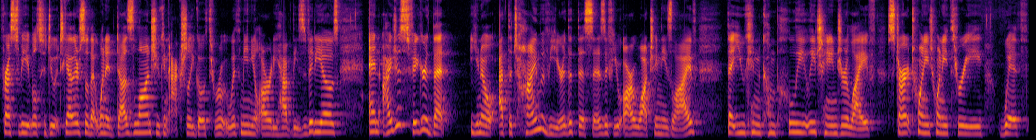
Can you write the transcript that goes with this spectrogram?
for us to be able to do it together so that when it does launch, you can actually go through it with me and you'll already have these videos. And I just figured that you know, at the time of year that this is, if you are watching these live, that you can completely change your life, start 2023 with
